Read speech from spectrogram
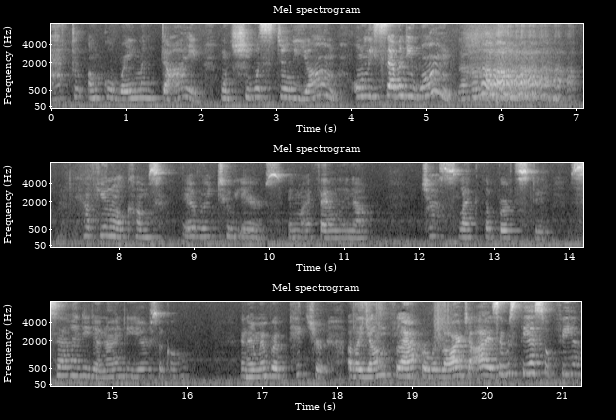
after Uncle Raymond died when she was still young, only 71. Her funeral comes every two years in my family now, just like the births did 70 to 90 years ago. And I remember a picture of a young flapper with large eyes. It was Tia Sophia.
